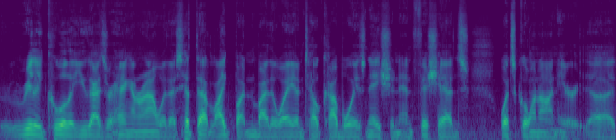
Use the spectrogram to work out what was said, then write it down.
really cool that you guys are hanging around with us. Hit that like button, by the way, and tell Cowboys Nation and Fish Heads what's going on here. Uh,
